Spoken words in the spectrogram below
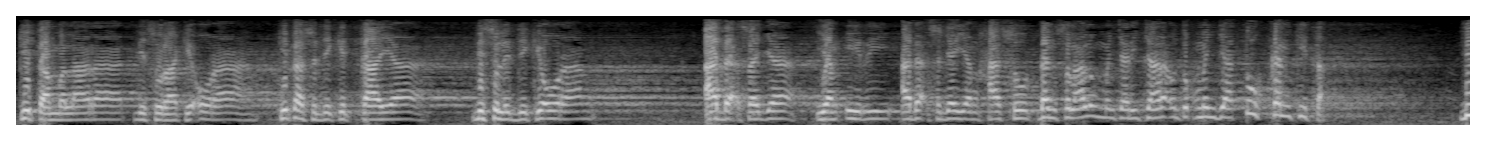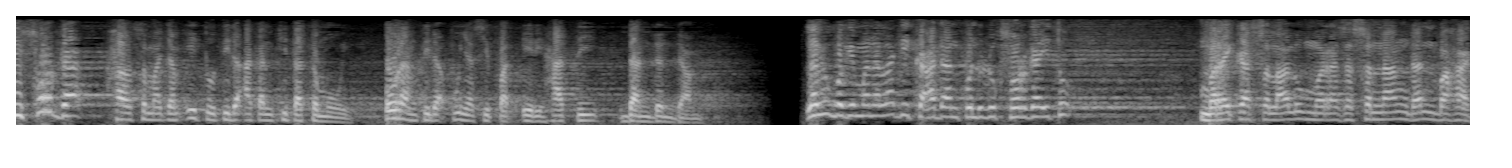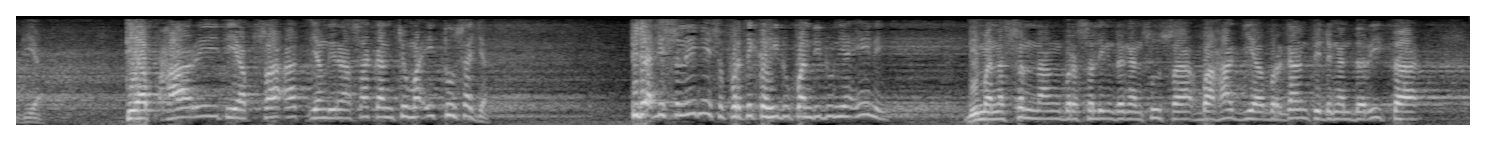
Kita melarat, disuraki orang, kita sedikit kaya, diselidiki orang. Ada saja yang iri, ada saja yang hasut dan selalu mencari cara untuk menjatuhkan kita. Di surga hal semacam itu tidak akan kita temui. Orang tidak punya sifat iri hati dan dendam. Lalu bagaimana lagi keadaan penduduk surga itu? Mereka selalu merasa senang dan bahagia. Tiap hari, tiap saat yang dirasakan cuma itu saja. Tidak diselingi seperti kehidupan di dunia ini. Di mana senang berseling dengan susah, bahagia berganti dengan derita,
